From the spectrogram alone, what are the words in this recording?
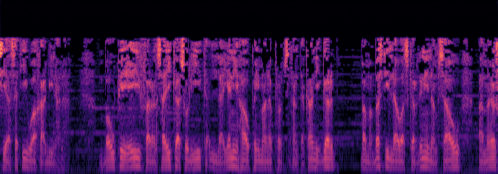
سیاسەتی واقعبینانە. بەو پێیەی فەرەنسای کاسۆلیک لایەنی هاوپەیمانە پرۆتستانتەکانی گرت، بە مەبەستی لاوازکردنی نەمسا و ئەمەش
